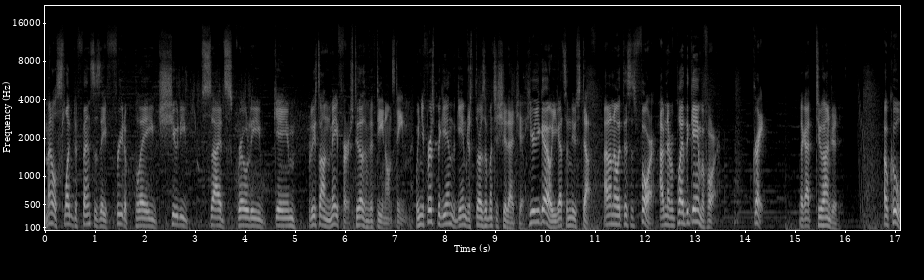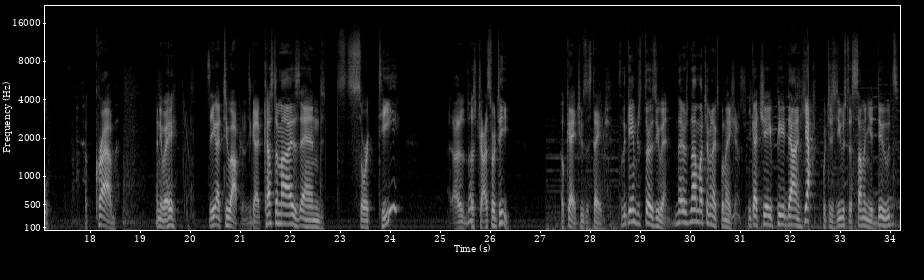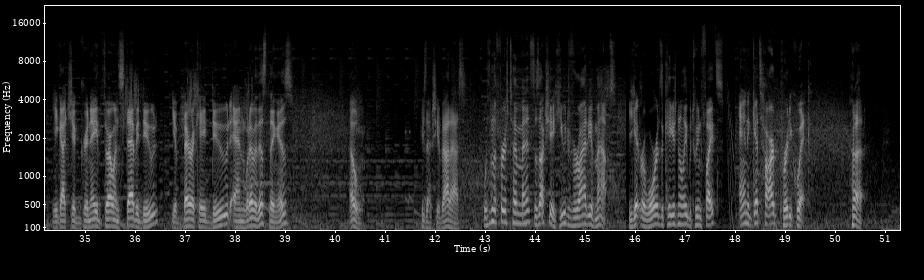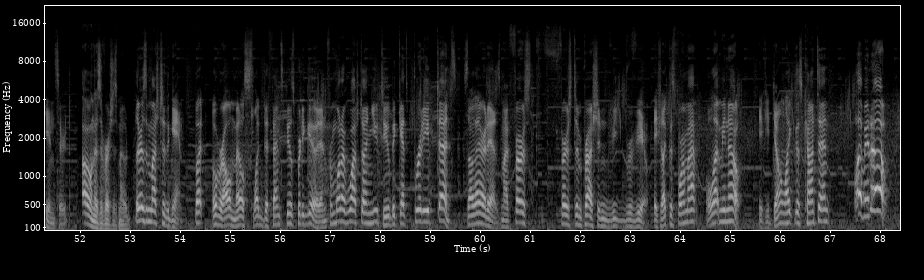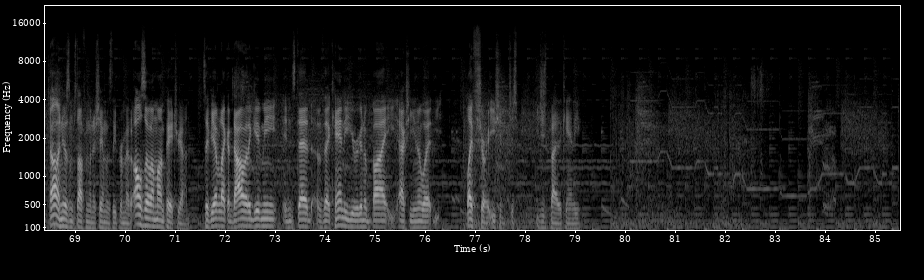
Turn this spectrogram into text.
Metal Slug Defense is a free-to-play, shooty, side-scrolly game released on May 1st, 2015 on Steam. When you first begin, the game just throws a bunch of shit at you. Here you go, you got some new stuff. I don't know what this is for. I've never played the game before. Great. I got 200. Oh, cool. A crab. Anyway, so you got two options. You got customize and sortie? Uh, let's try sortie. Okay, choose a stage. So the game just throws you in. There's not much of an explanation. You got your AP down here, which is used to summon your dudes. You got your grenade throwing stabby dude, your barricade dude, and whatever this thing is. Oh. He's actually a badass. Within the first 10 minutes, there's actually a huge variety of maps. You get rewards occasionally between fights, and it gets hard pretty quick. Insert. Oh, and there's a versus mode. There isn't much to the game, but overall, Metal Slug Defense feels pretty good, and from what I've watched on YouTube, it gets pretty intense. So there it is, my first first impression review. If you like this format, let me know. If you don't like this content, let me know! Oh, and here's some stuff I'm gonna shamelessly promote. Also, I'm on Patreon. So if you have like a dollar to give me instead of that candy you were gonna buy, actually, you know what? Life's short. You should just you just buy the candy.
